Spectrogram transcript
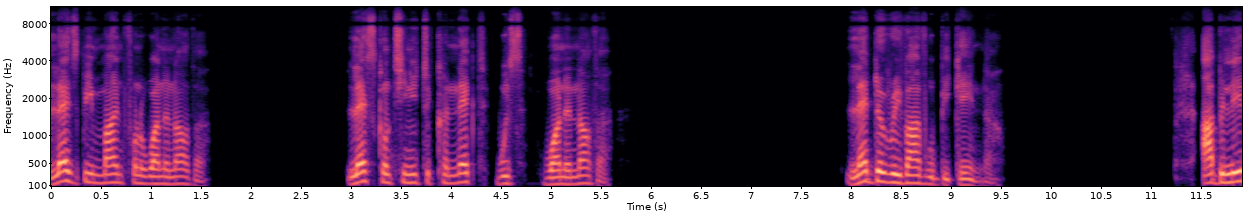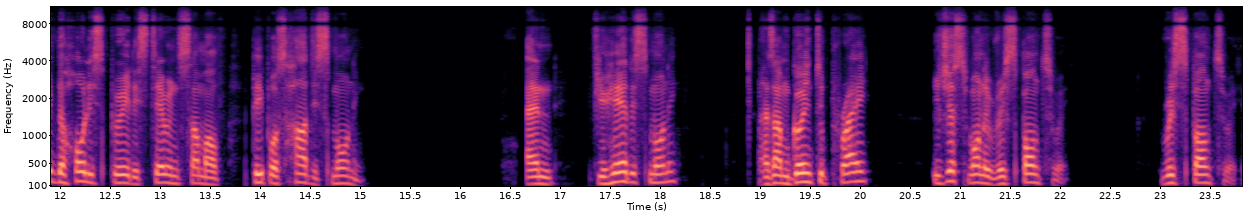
Let's be mindful of one another. Let's continue to connect with one another. Let the revival begin now. I believe the Holy Spirit is stirring some of people's heart this morning. And if you're here this morning, as I'm going to pray, you just want to respond to it. Respond to it.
